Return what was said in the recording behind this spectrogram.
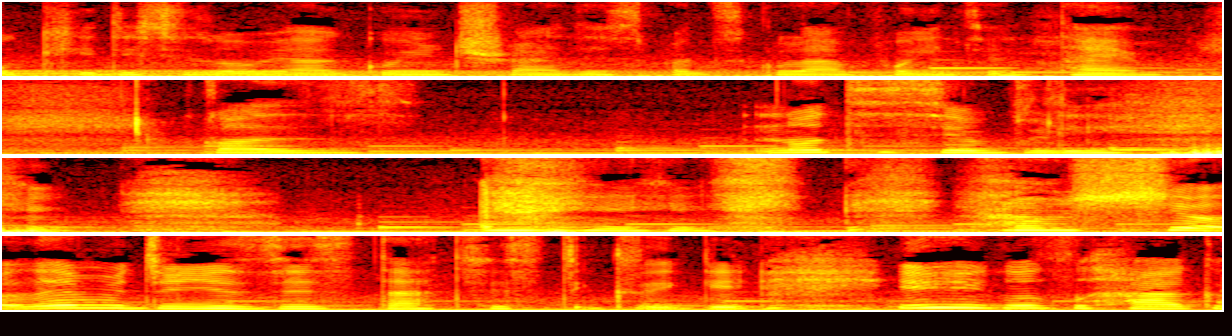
okay this is what we are going through at this particular point in time. Because noticeably I'm sure. Let me just use these statistics again. If you go to hug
